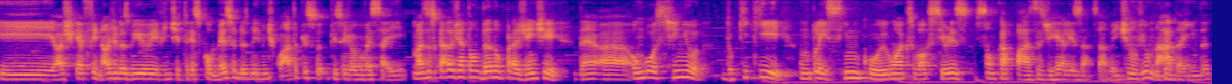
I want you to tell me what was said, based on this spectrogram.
E eu acho que é final de 2023, começo de 2024 que, isso, que esse jogo vai sair. Mas os caras já estão dando pra gente né, uh, um gostinho do que, que um Play 5 e um Xbox Series são capazes de realizar, sabe? A gente não viu nada ainda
